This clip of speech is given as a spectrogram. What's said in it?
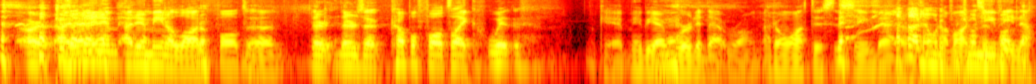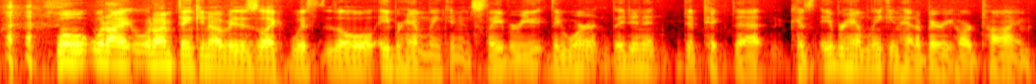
or, I, I, I didn't, I didn't mean a lot of faults. Uh, there, there's a couple faults like with. Okay, maybe I Yeah. worded that wrong. I don't want this to seem bad. I don't wanna I'm put on on TV now. Well, what I what I'm thinking of is like with the whole Abraham Lincoln and slavery. They weren't. They didn't depict that because Abraham Lincoln had a very hard time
